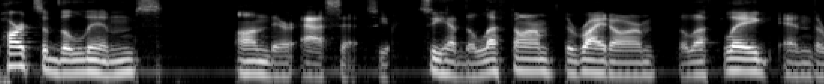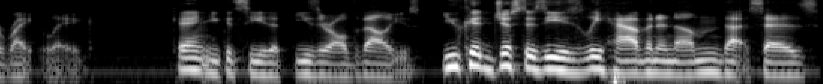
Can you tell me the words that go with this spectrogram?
parts of the limbs on their asset. So you have the left arm, the right arm, the left leg, and the right leg. Okay, and you can see that these are all the values. You could just as easily have an enum that says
